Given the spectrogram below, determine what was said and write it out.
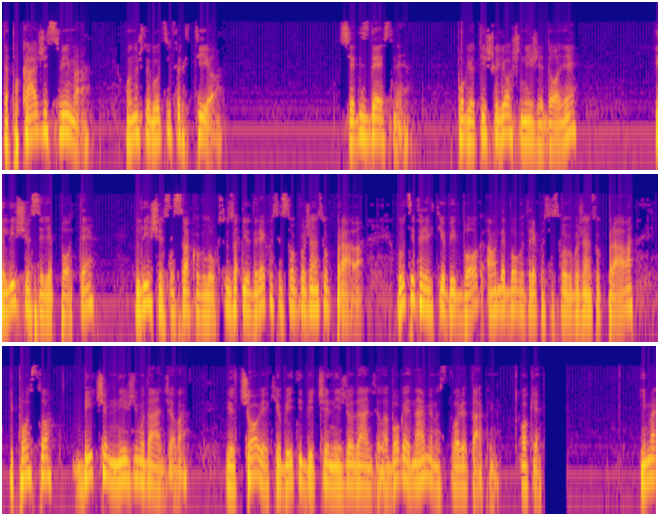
Da pokaže svima ono što je Lucifer htio. Sjedi s desne, Bog je otišao još niže dolje i lišio se ljepote, lišio se svakog luksuza i odrekao se svog božanskog prava. Lucifer je htio biti Bog, a onda je Bog odrekao se svog božanskog prava i postao bićem nižim od anđela. Jer čovjek je u biti biće niže od anđela. Boga je namjerno stvorio takvim. Ok. Ima,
